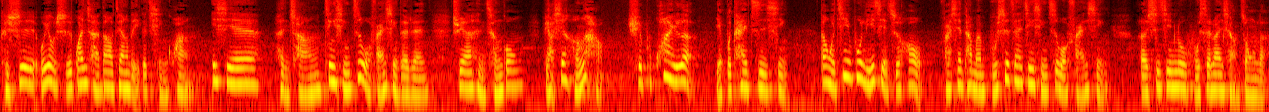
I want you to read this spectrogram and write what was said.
可是我有时观察到这样的一个情况：一些很常进行自我反省的人，虽然很成功，表现很好，却不快乐，也不太自信。当我进一步理解之后，发现他们不是在进行自我反省，而是进入胡思乱想中了。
